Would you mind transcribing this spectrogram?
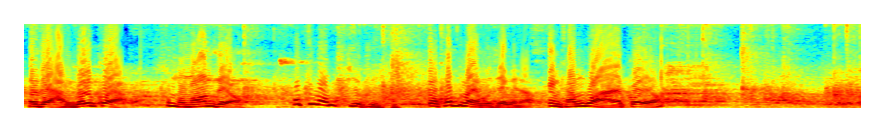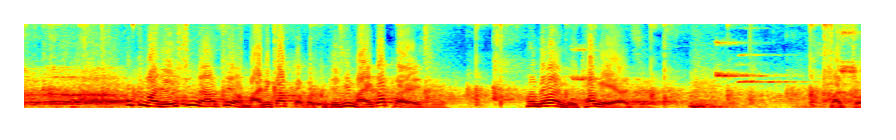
근데 안 걸 거야. 그럼 뭐 마음 돼요? 커트만 해줘, 그냥. 커트만 해보세요, 그냥. 형님 참고 안할 거예요? 커트만 열심히 하세요. 많이 깎아. 그 대신 많이 깎아야지. 상대방이 못하게 해야지. 맞죠?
